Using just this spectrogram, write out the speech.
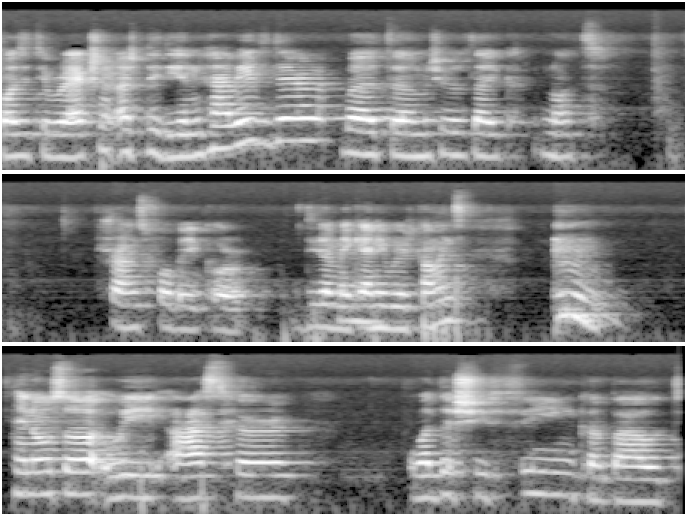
positive reaction. Actually, didn't have it there, but um, she was like not transphobic or didn't make any weird comments. and also, we asked her what does she think about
